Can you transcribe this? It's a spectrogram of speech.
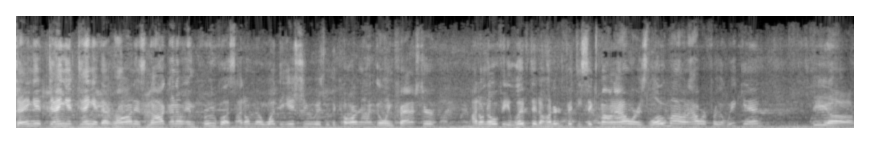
Dang it! Dang it! Dang it! That Ron is not going to improve us. I don't know what the issue is with the car not going faster. I don't know if he lifted 156 mile an hour, his low mile an hour for the weekend. The uh,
